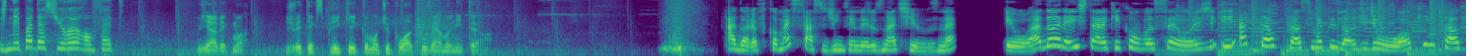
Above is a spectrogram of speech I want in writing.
Je n'ai pas d'assureur en fait. Viens avec moi. Je vais t'expliquer comment tu pourras trouver un moniteur. Agora ficou mais fácil de entender os nativos, né? Eu adorei estar aqui com você hoje e até o próximo episódio de Walking Talk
